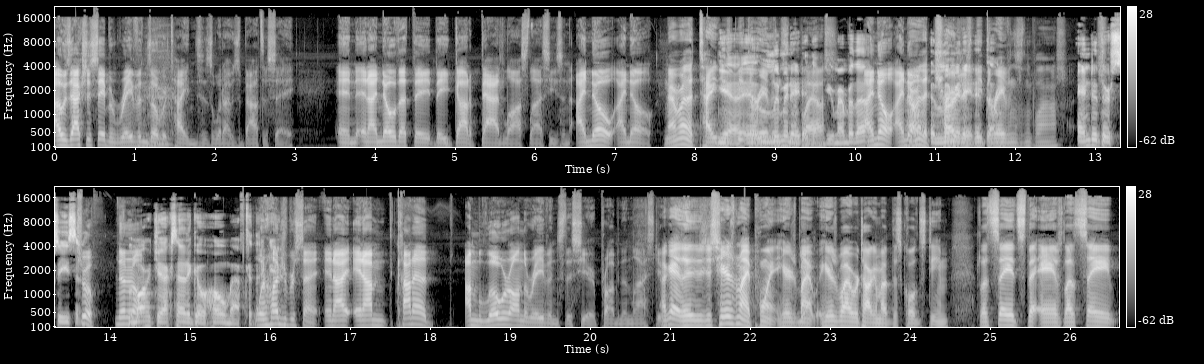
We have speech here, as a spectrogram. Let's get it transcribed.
I was actually saying Ravens over Titans is what I was about to say, and and I know that they they got a bad loss last season. I know, I know, Remember when the Titans yeah, beat the Ravens eliminated in the them. playoffs? Do you remember that? I know, I know. Remember the Chargers Eliminated beat the. Ravens in the playoffs? Ended their season. True. No, no, Lamar no. Jackson had to go home after that. Hundred percent. And I and I'm kind of I'm lower on the Ravens this year probably than last year. Okay, just here's my point. Here's my here's why we're talking about this Colts team. Let's say it's the AFC. Let's say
